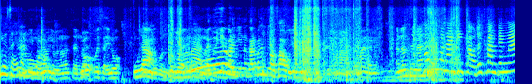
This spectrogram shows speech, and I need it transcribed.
อยู่ใส่ละอยู่อยู่ตรงนั้นเต็มเลโน้ยไว้ใส่โน้หมูย่างตัวอยู่ข้างหน้าเอเลยอไม่ได้กินกันไม่ได้กินข้าวเศร้าอยู่นี่มาแต่ไม่เลยอันนั้นใช่ไหมเขาพูดว่านางกินข้าวจนคำจังนะ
